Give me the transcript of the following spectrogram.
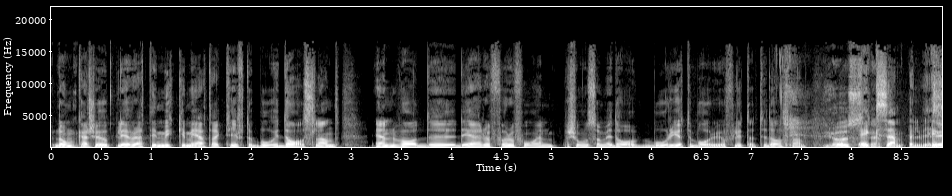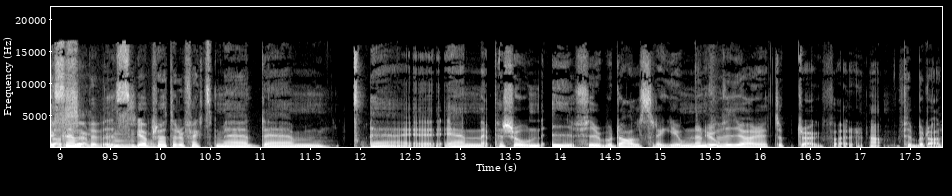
de kanske upplever att det är mycket mer attraktivt att bo i Dalsland än vad det är för att få en person som idag bor i Göteborg och flytta till Dalsland. Just Exempelvis. Exempelvis. Mm. Jag pratade faktiskt med um, eh, en person i Fyrbodalsregionen, Jo. för vi gör ett uppdrag för ja, Fyrbodal.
